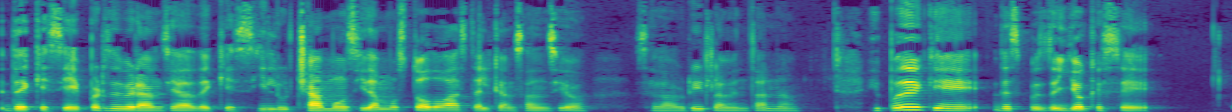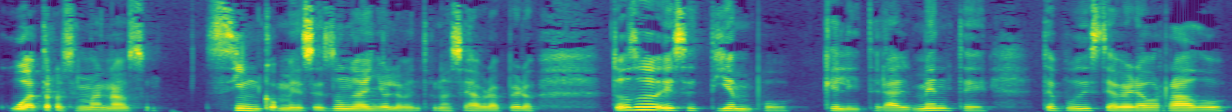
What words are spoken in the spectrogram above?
de que si hay perseverancia, de que si luchamos y damos todo hasta el cansancio, se va a abrir la ventana. Y puede que después de yo que sé, cuatro semanas, cinco meses, un año, la ventana se abra, pero todo ese tiempo que literalmente te pudiste haber ahorrado,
